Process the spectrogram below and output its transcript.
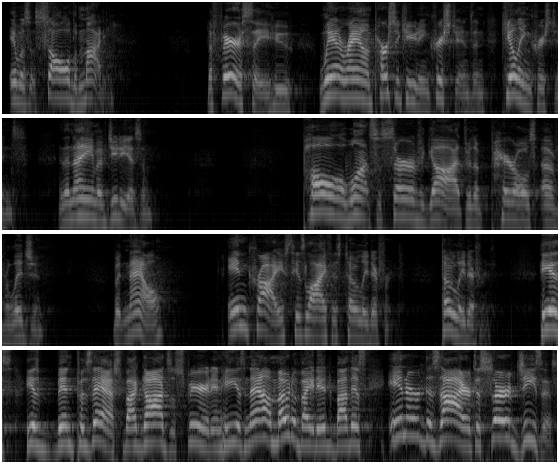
it was Saul the Mighty, the Pharisee who went around persecuting Christians and killing Christians in the name of Judaism. Paul once served God through the perils of religion. But now, in Christ, his life is totally different. Totally different. He, is, he has been possessed by God's Spirit, and he is now motivated by this inner desire to serve Jesus.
